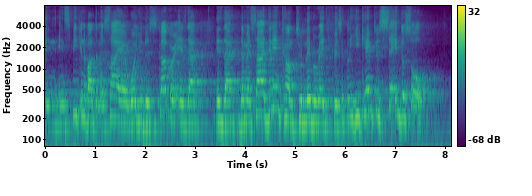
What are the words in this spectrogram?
in, in, speaking about the Messiah, what you discover is that, is that the Messiah didn't come to liberate physically, he came to save the soul.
